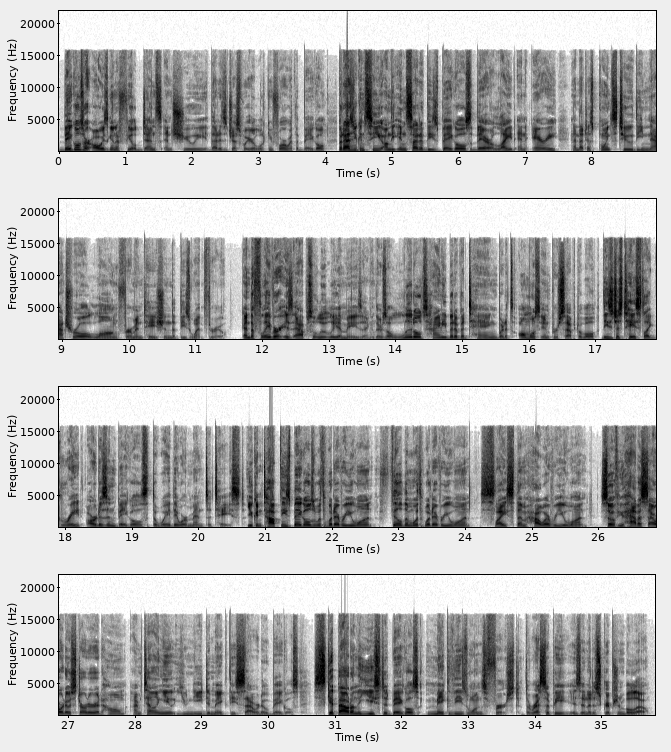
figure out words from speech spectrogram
Bagels are always going to feel dense and chewy. That is just what you're looking for with a bagel. But as you can see on the inside of these bagels, they are light and airy, and that just points to the natural long fermentation that these went through. And the flavor is absolutely amazing. There's a little tiny bit of a tang, but it's almost imperceptible. These just taste like great artisan bagels the way they were meant to taste. You can top these bagels with whatever you want, fill them with whatever you want, slice them however you want. So if you have a sourdough starter at home, I'm telling you, you need to make these sourdough bagels. Skip out on the yeasted bagels, make these ones first. The recipe is in the description below.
